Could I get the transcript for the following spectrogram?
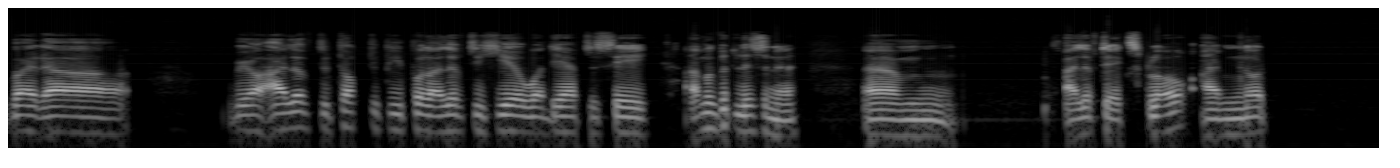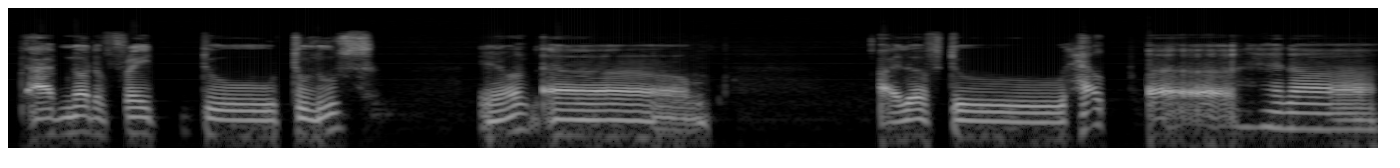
but uh, I love to talk to people. I love to hear what they have to say. I'm a good listener. Um, I love to explore. I'm not. I'm not afraid to to lose. You know. Um, I love to help, uh, and uh,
